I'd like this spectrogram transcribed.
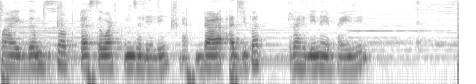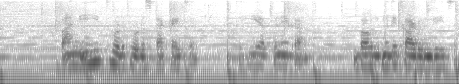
पाय एकदम सॉफ्ट असं वाटून झालेले. डाळ अजिबात राहिली नाही पाहिजे. पाणीही थोडं थोडंच टाकायचं. तर ही आपण एका बाउलमध्ये काढून घ्यायचं.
